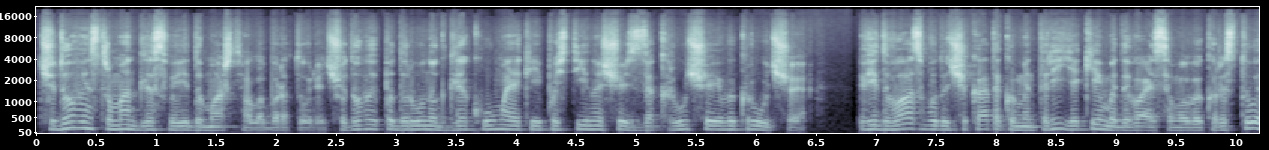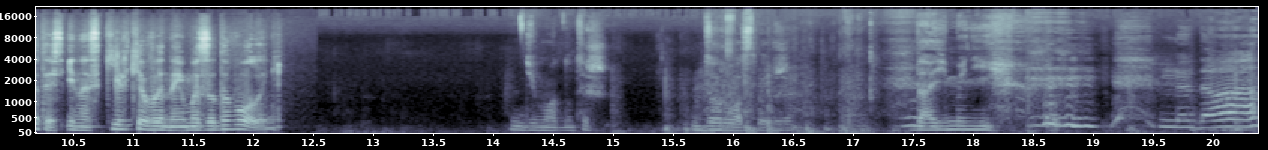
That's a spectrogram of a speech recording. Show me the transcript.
Чудовий інструмент для своєї домашньої лабораторії, чудовий подарунок для кума, який постійно щось закручує і викручує. Від вас буду чекати коментарі, якими девайсами ви користуєтесь і наскільки ви ними задоволені. Дімон, ну ти ж дорослий вже. Дай мені. Не да.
